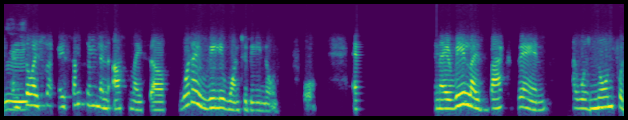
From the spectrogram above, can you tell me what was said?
Mm-hmm. And so I, I sat down and asked myself what I really want to be known for. And, and I realized back then I was known for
